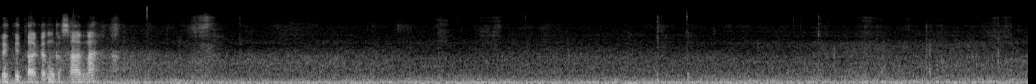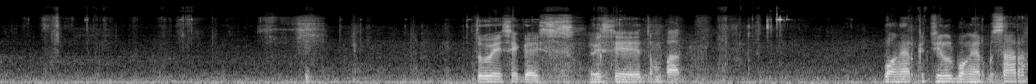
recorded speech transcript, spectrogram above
Oke, kita akan ke sana. Itu WC guys, WC tempat buang air kecil, buang air besar.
